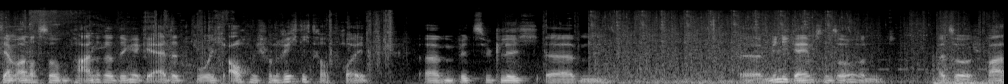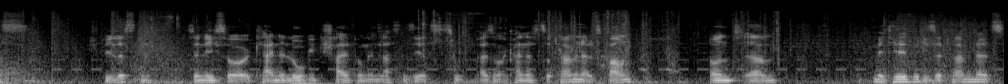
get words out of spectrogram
Sie haben auch noch so ein paar andere Dinge geaddet, wo ich auch mich schon richtig drauf freue. Ähm, bezüglich ähm, äh, Minigames und so und also Spaß Spiellisten sind nicht so kleine Logikschaltungen lassen sie jetzt zu. Also man kann jetzt so Terminals bauen und ähm, mit Hilfe dieser Terminals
